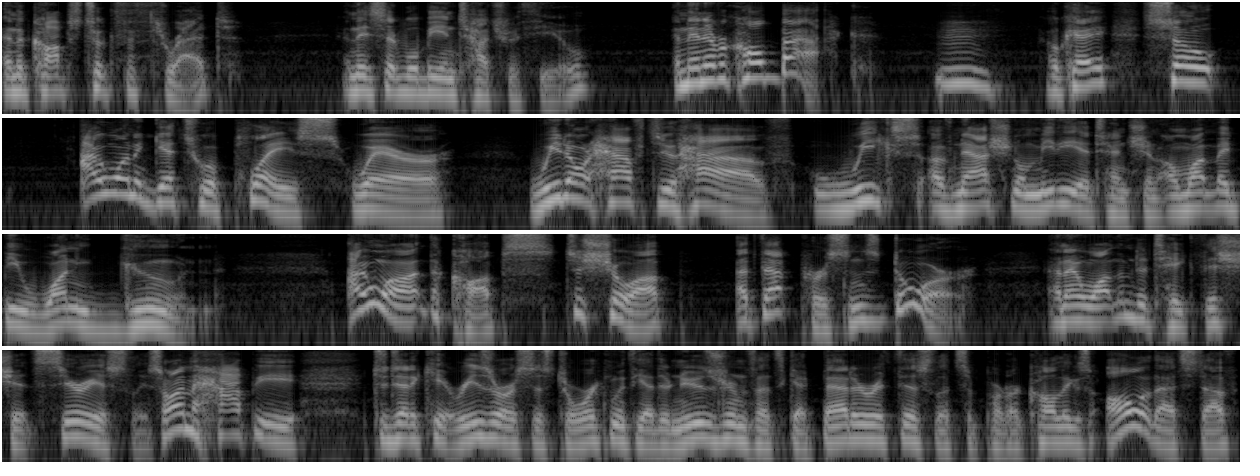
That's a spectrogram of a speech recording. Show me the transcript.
and the cops took the threat, and they said, We'll be in touch with you. And they never called back. Mm. Okay? So I want to get to a place where we don't have to have weeks of national media attention on what might be one goon. I want the cops to show up at that person's door. And I want them to take this shit seriously. So I'm happy to dedicate resources to working with the other newsrooms. Let's get better at this. Let's support our colleagues, all of that stuff.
